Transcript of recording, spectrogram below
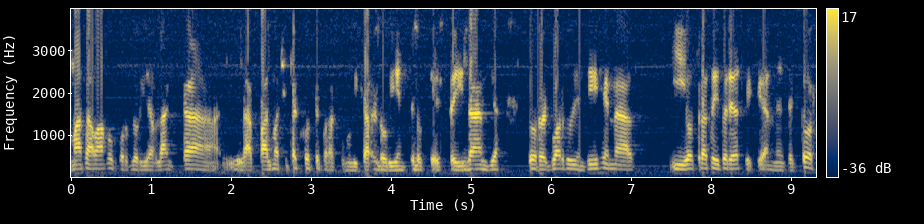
más abajo por Florida Blanca y La Palma Chitacote para comunicar el oriente, lo que es Tailandia, los resguardos indígenas y otras editoriales que quedan en el sector.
